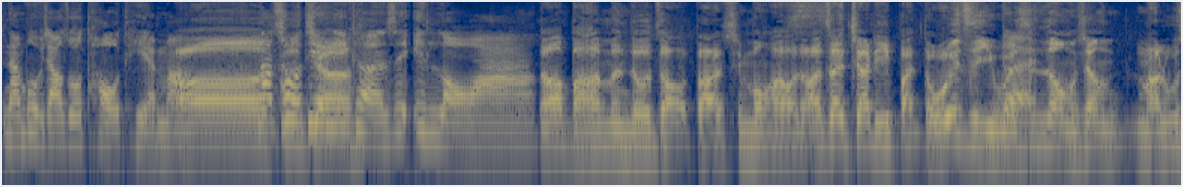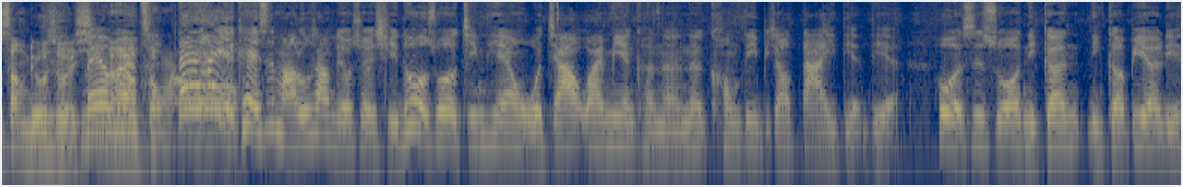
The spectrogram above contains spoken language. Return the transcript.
南部比较多透天嘛，哦，那透天你可能是一楼啊，然后把他们都找，把亲朋好友啊，在家里板的，我一直以为是那种像马路上流水席那一种啊，但是它也可以是马路上流水席。如果说今天我家外面可能那个空地比较大一点点，或者是说你跟你隔壁的邻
